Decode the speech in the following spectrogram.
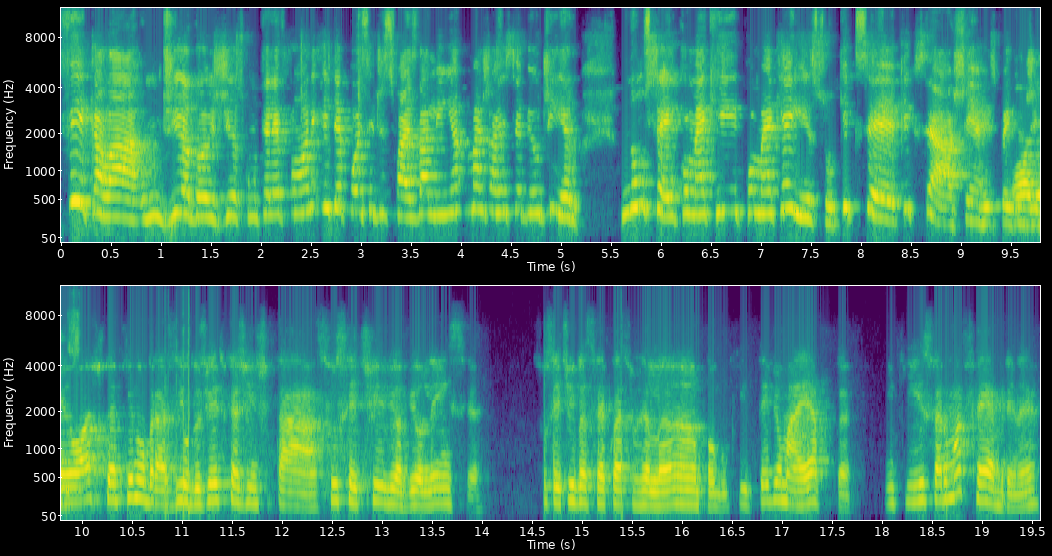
Fica lá um dia, dois dias com o telefone e depois se desfaz da linha, mas já recebeu o dinheiro. Não sei como é que, como é, que é isso. O que, que, você, que, que você acha hein, a respeito Olha, disso? Olha, eu acho que aqui no Brasil, do jeito que a gente está suscetível à violência, suscetível a sequestro relâmpago, que teve uma época em que isso era uma febre, né?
